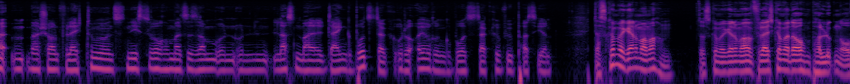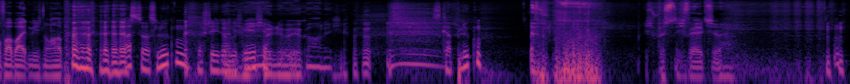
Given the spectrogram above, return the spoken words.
Mal, mal schauen, vielleicht tun wir uns nächste Woche mal zusammen und, und lassen mal deinen Geburtstag oder euren Geburtstag Revue passieren. Das können wir gerne mal machen. Das können wir gerne mal, vielleicht können wir da auch ein paar Lücken aufarbeiten, die ich noch habe. Was, du hast Lücken? Ich verstehe gar nicht welche. Nö, gar nicht. Es gab Lücken. Ich wüsste nicht welche.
